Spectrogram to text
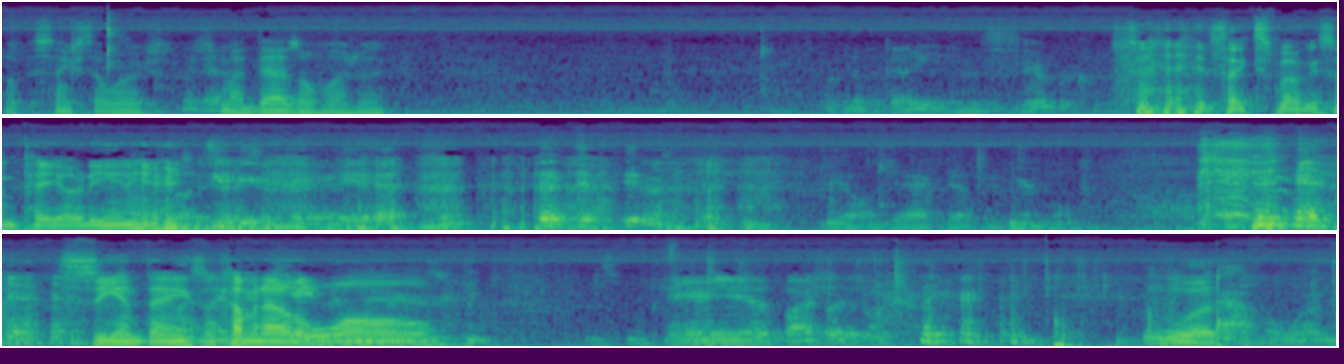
Hope this thing still works. It's my dad's old flashlight. Look at. Super cool. it's like smoking some peyote in here. Be all jacked up in here. Seeing things coming out of the walls. Hey, Aaron, you need a flashlight as well? What? Half of one.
